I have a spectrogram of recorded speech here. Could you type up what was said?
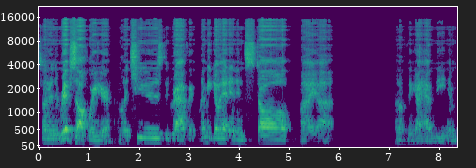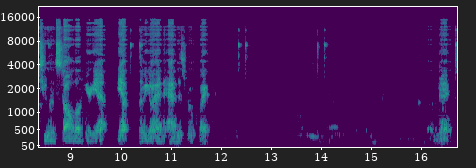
So under the RIP software here, I'm going to choose the graphic. Let me go ahead and install my, uh, I don't think I have the M2 installed on here yet. Yep, let me go ahead and add this real quick. next.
